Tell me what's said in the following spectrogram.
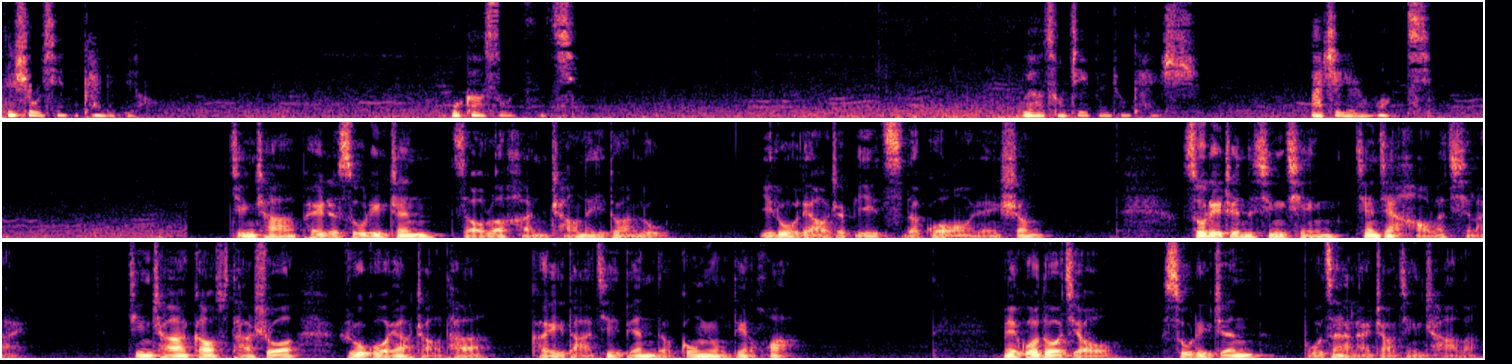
但是我现在看着表，我告诉我自己。我要从这分钟开始，把这个人忘记。警察陪着苏丽珍走了很长的一段路，一路聊着彼此的过往人生。苏丽珍的心情渐渐好了起来。警察告诉她说，如果要找她，可以打街边的公用电话。没过多久，苏丽珍不再来找警察了，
